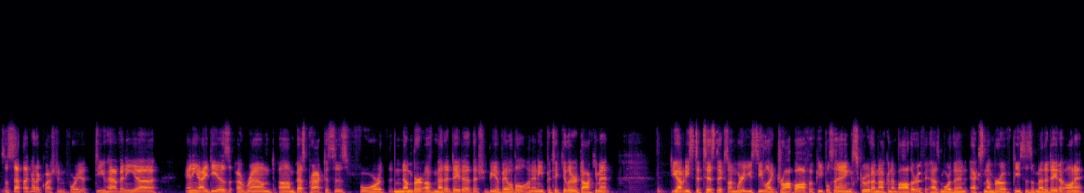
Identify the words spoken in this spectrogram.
So Seth, I've got a question for you. Do you have any uh, any ideas around um, best practices for the number of metadata that should be available on any particular document? Do you have any statistics on where you see like drop off of people saying, screw it, I'm not going to bother if it has more than X number of pieces of metadata on it?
